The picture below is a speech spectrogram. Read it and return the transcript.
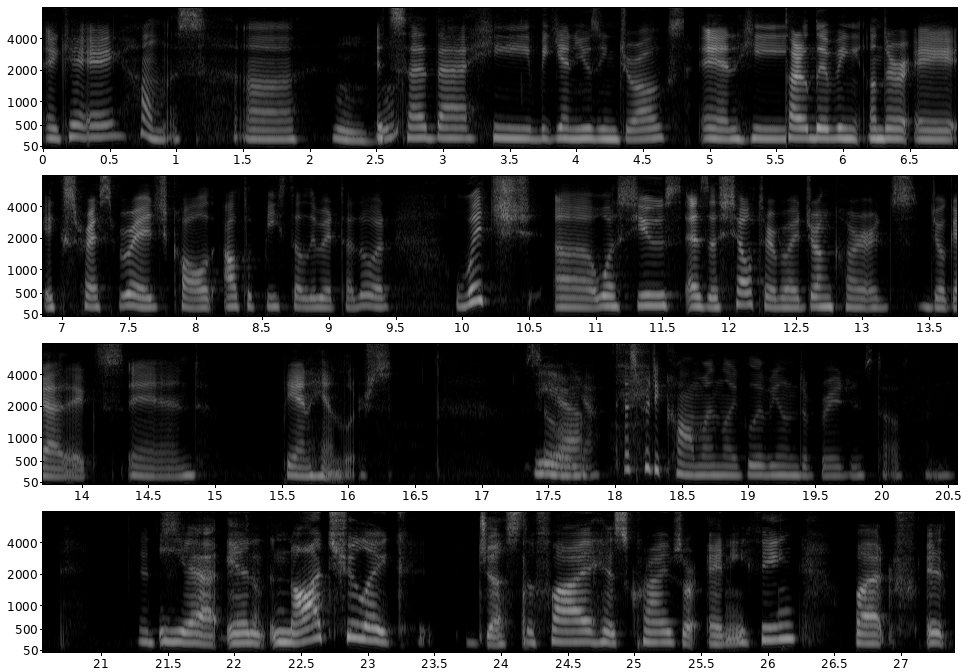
aka homeless. Uh, mm-hmm. It said that he began using drugs and he started living under a express bridge called Autopista Libertador, which uh, was used as a shelter by drunkards, drug addicts, and panhandlers. So, yeah. yeah. that's pretty common, like living on the bridge and stuff. And it's yeah, and tough. not to like justify his crimes or anything, but it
